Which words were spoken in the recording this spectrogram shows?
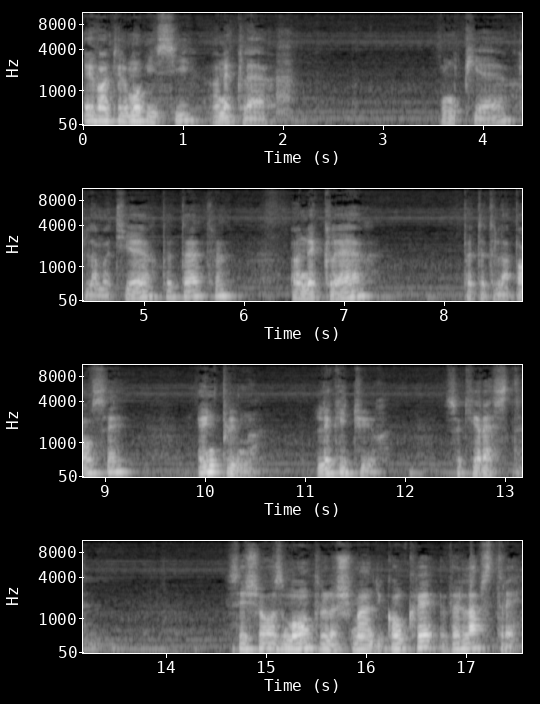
éventuellement ici un éclair. Une pierre, la matière peut-être, un éclair, peut-être la pensée, et une plume, l'écriture, ce qui reste. Ces choses montrent le chemin du concret vers l'abstrait,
